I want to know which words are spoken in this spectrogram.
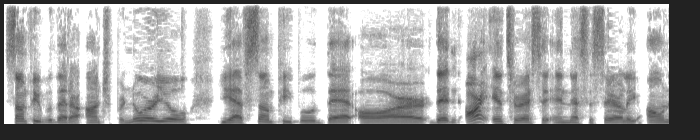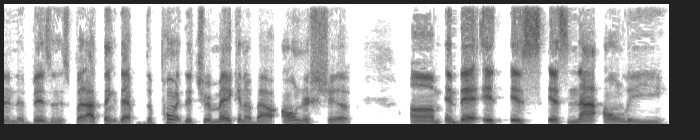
some people that are entrepreneurial, you have some people that are that aren't interested in necessarily owning the business. But I think that the point that you're making about ownership um and that it is it's not only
